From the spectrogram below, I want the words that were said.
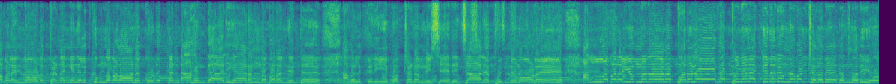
അവൾ എന്നോട് പിണങ്ങി നിൽക്കുന്നവളാണ് കൊടുക്കേണ്ട അഹങ്കാരിയാണെന്ന് പറഞ്ഞിട്ട് അവൾക്ക് നീ ഭക്ഷണം നിഷേധിച്ചാൽ പുന്നുമോളെ അല്ല പറയുന്ന നാളെ നിനക്ക് തരുന്ന ഭക്ഷണം ഏതെന്നറിയോ?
